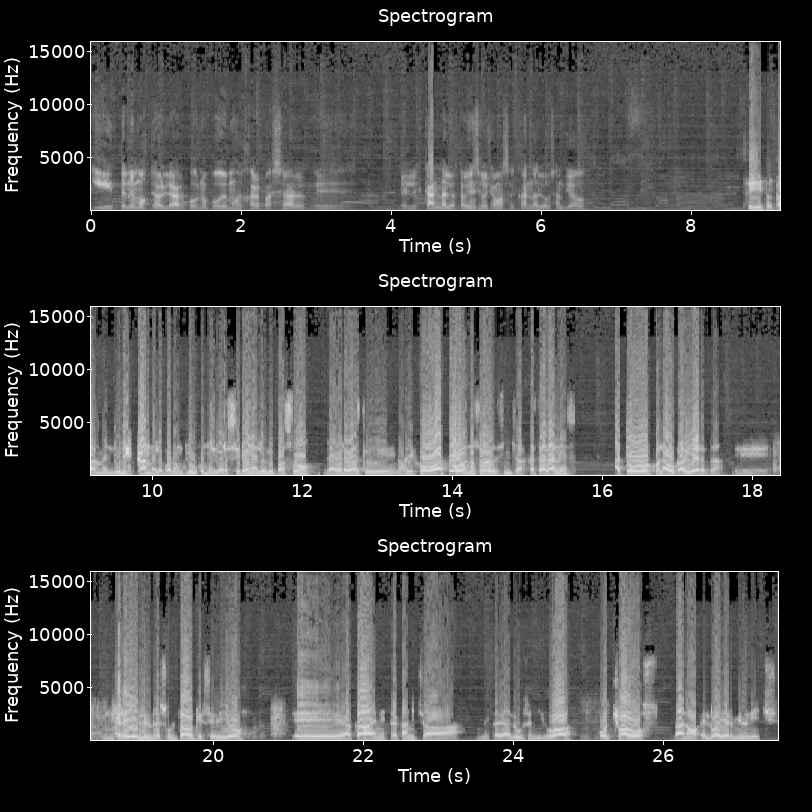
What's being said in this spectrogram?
y tenemos que hablar, porque no podemos dejar pasar... Eh, el escándalo, ¿está bien si lo llamamos escándalo, Santiago? Sí, totalmente, un escándalo para un club como el Barcelona lo que pasó. La verdad que nos dejó a todos, no solo a los hinchas catalanes, a todos con la boca abierta. Eh, increíble el resultado que se dio eh, acá en esta cancha, en esta de luz en Lisboa. 8 a 2 ganó el Bayern Múnich,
